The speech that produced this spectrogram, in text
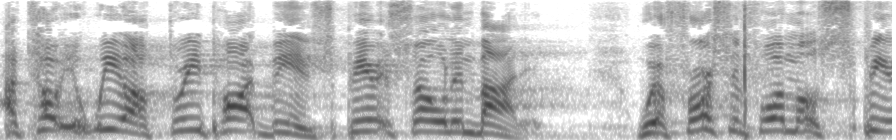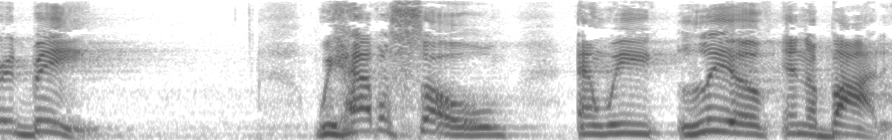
I told you we are three part beings spirit, soul, and body. We're first and foremost spirit being. We have a soul and we live in a body,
